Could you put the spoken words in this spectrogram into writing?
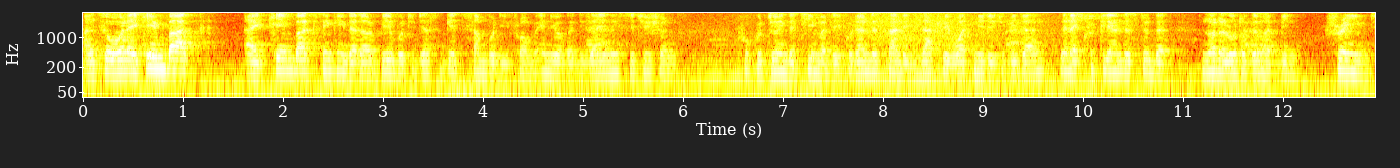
and so when I came back, I came back thinking that I'd be able to just get somebody from any of the design institutions who could join the team and they could understand exactly what needed to be done. Then I quickly understood that not a lot of them had been trained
